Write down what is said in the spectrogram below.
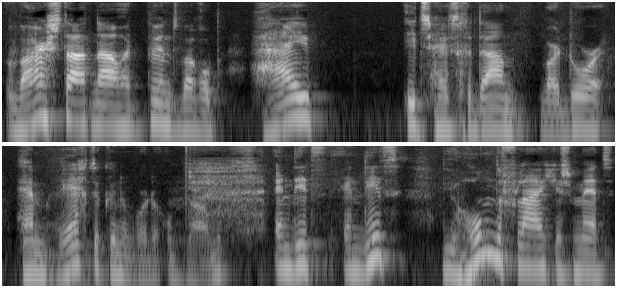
waar staat nou het punt waarop hij iets heeft gedaan waardoor hem rechten kunnen worden ontnomen? En dit, en dit die hondenfluitjes met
